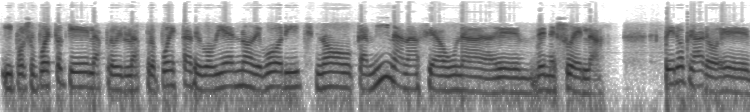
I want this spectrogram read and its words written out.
Y por supuesto que las, las propuestas de gobierno de Boric no caminan hacia una eh, Venezuela pero claro, eh,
